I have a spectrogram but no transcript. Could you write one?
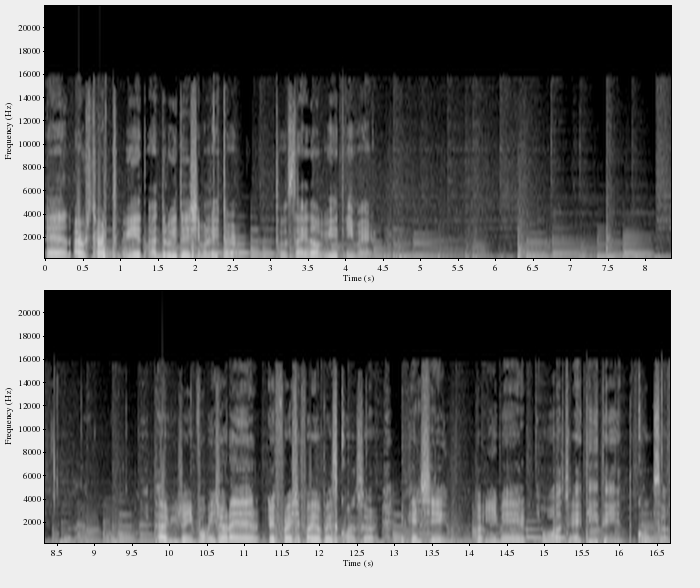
And I will start with Android simulator to sign up with email. Type user information and refresh Firebase console. You can see the email was added in console.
